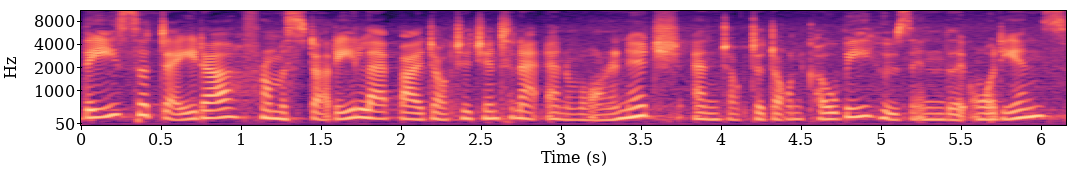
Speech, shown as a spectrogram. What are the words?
These are data from a study led by Dr. Jinternet Anawaranich and Dr. Don Kobe, who's in the audience.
